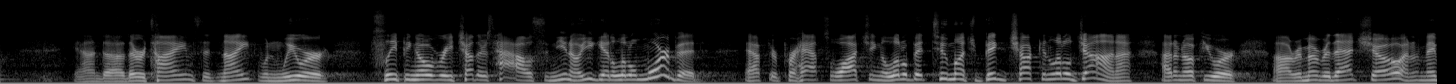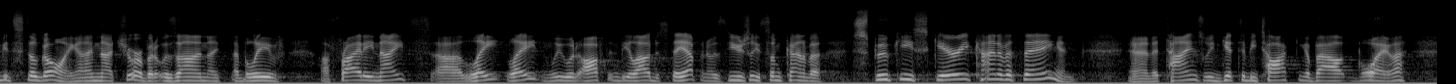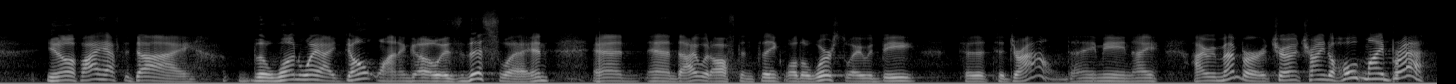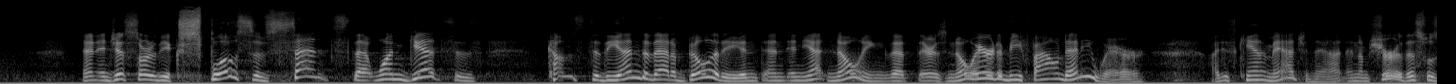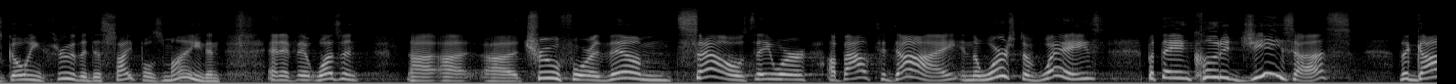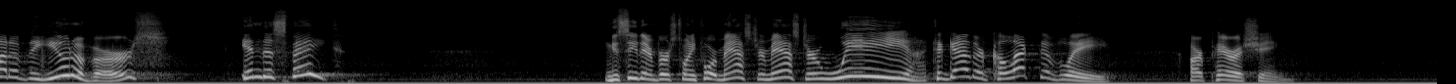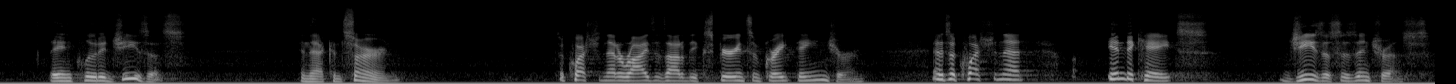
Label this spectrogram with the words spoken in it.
And uh, there were times at night when we were sleeping over each other's house, and you know, you get a little morbid after perhaps watching a little bit too much Big Chuck and Little John. I, I don't know if you were uh, remember that show. I don't, maybe it's still going. I'm not sure, but it was on, I, I believe, uh, Friday nights, uh, late, late, and we would often be allowed to stay up, and it was usually some kind of a spooky, scary kind of a thing, and and at times we'd get to be talking about, boy. You know, if I have to die, the one way I don't want to go is this way. And, and, and I would often think, well, the worst way would be to, to drown. I mean, I, I remember try, trying to hold my breath. And, and just sort of the explosive sense that one gets is, comes to the end of that ability, and, and, and yet knowing that there's no air to be found anywhere I just can't imagine that. And I'm sure this was going through the disciples' mind. And, and if it wasn't uh, uh, uh, true for themselves, they were about to die in the worst of ways, but they included Jesus, the God of the universe, in this fate. You see there in verse 24 Master, Master, we together collectively are perishing. They included Jesus in that concern. It's a question that arises out of the experience of great danger. And it's a question that indicates Jesus' interests.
